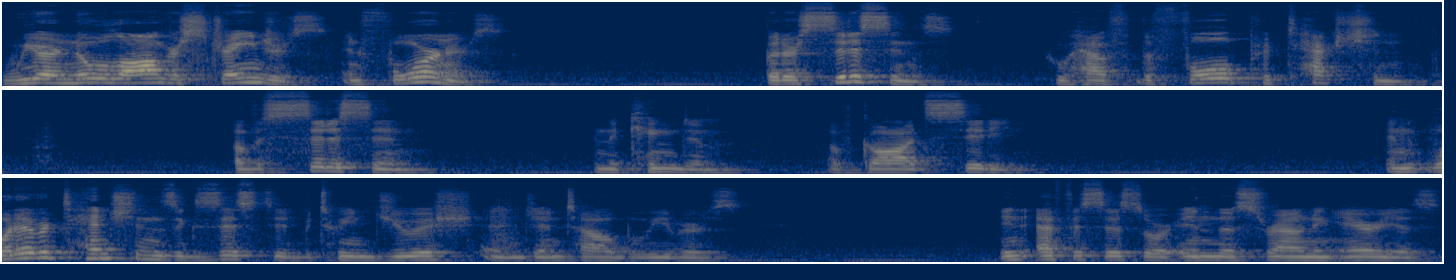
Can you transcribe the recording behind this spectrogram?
We are no longer strangers and foreigners, but are citizens who have the full protection of a citizen in the kingdom of God's city. And whatever tensions existed between Jewish and Gentile believers in Ephesus or in the surrounding areas,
